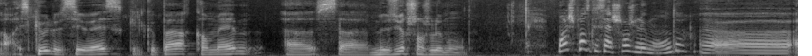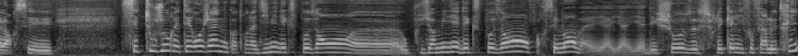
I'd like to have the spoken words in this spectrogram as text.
Alors, est-ce que le CES, quelque part, quand même, à sa mesure, change le monde? Moi, je pense que ça change le monde. Euh, alors, c'est c'est toujours hétérogène. Quand on a 10 000 exposants euh, ou plusieurs milliers d'exposants, forcément, bah, il bah, y, y, y, a des choses sur lesquelles il faut faire le tri.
